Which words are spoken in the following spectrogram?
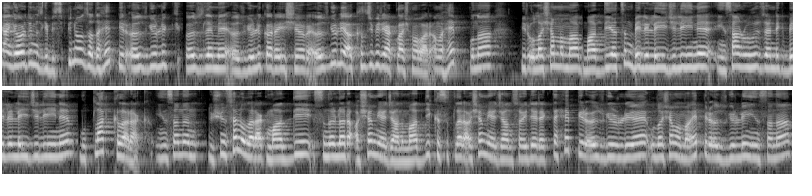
Yani gördüğümüz gibi Spinoza'da hep bir özgürlük özlemi, özgürlük arayışı ve özgürlüğe akılcı bir yaklaşma var ama hep buna bir ulaşamama, maddiyatın belirleyiciliğini, insan ruhu üzerindeki belirleyiciliğini mutlak kılarak, insanın düşünsel olarak maddi sınırları aşamayacağını, maddi kısıtları aşamayacağını söyleyerek de hep bir özgürlüğe ulaşamama, hep bir özgürlüğü insana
